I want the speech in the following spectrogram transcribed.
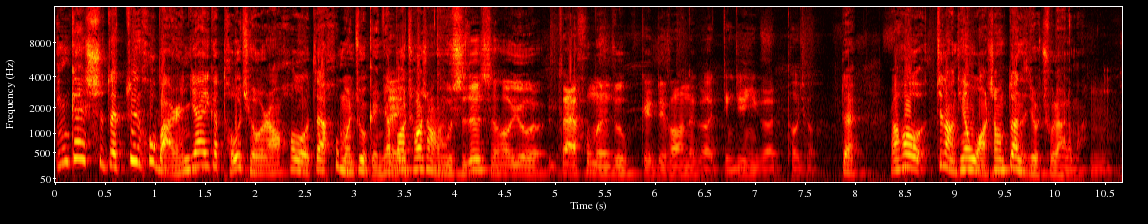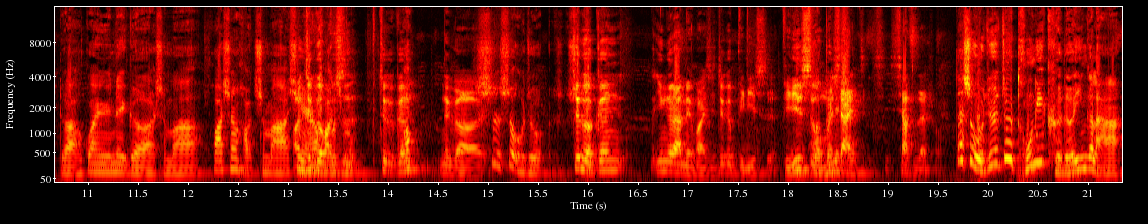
应该是在最后吧，人家一个头球，然后在后门柱给人家包抄上了。补时的时候又在后门柱给对方那个顶进一个头球，然后这两天网上段子就出来了嘛，嗯，对吧？关于那个什么花生好吃吗？这个不是仁好吃吗？这个跟哦那个是是欧洲，这个跟英格兰没关系，这个比利时，比利时我们下一下次再说。但是我觉得这个同理可得英格兰啊，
